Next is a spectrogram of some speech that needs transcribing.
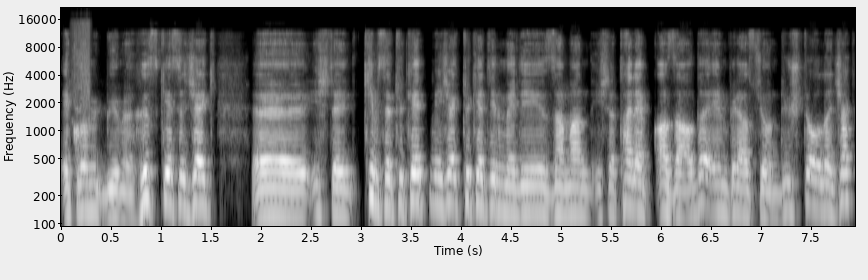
ekonomik büyüme hız kesecek. Ee, işte kimse tüketmeyecek. Tüketilmediği zaman işte talep azaldı. Enflasyon düştü olacak.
